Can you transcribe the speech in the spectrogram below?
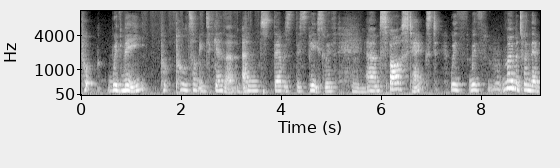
put with me put, pulled something together, Mhm. and there was this piece with Mm. um, sparse text. With, with moments when they're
